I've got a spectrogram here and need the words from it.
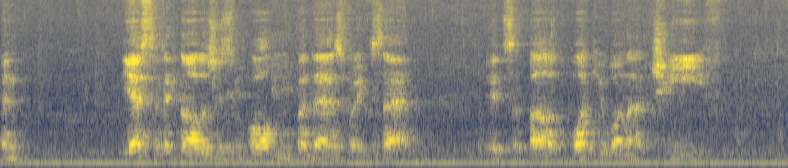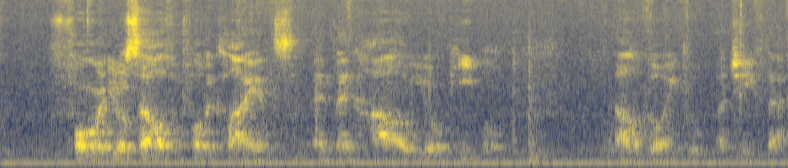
And yes, the technology is important, but as Rick said, it's about what you want to achieve for yourself and for the clients, and then how your people are going to achieve that.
